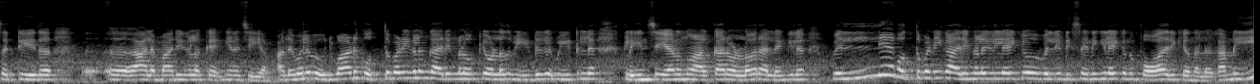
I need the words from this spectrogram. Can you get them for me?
സെറ്റ് ചെയ്ത് അലമാരികളൊക്കെ ഇങ്ങനെ ചെയ്യാം. അതേപോലെ ഒരുപാട് കൊത്തുപണികളും കാര്യങ്ങളും ഒക്കെ ഉള്ളത് വീട് വീട്ടിൽ ക്ലീൻ ചെയ്യാനൊന്നും ആൾക്കാരുള്ളവരല്ലെങ്കിൽ വലിയ കൊത്തുപണി കാര്യങ്ങളിലേക്കോ വലിയ ഡിസൈനിങ്ങിലേക്കൊന്നും പോകാതിരിക്കുക നല്ലത്. കാരണം ഈ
